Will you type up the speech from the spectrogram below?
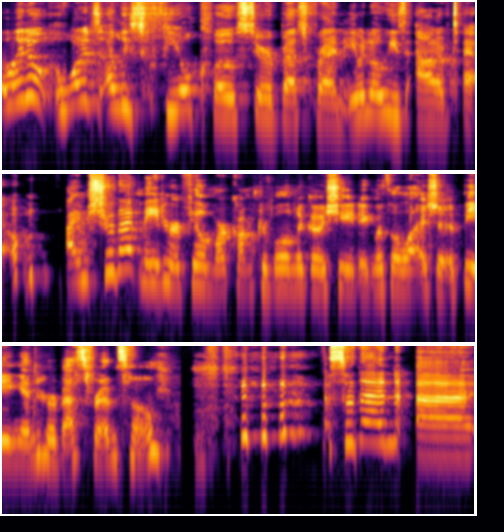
Elena wanted to at least feel close to her best friend, even though he's out of town. I'm sure that made her feel more comfortable negotiating with Elijah being in her best friend's home. so then uh,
